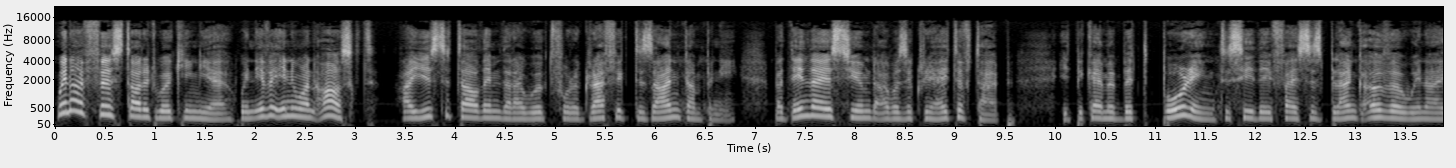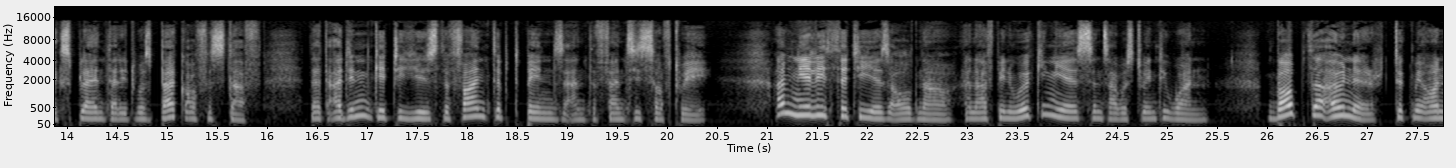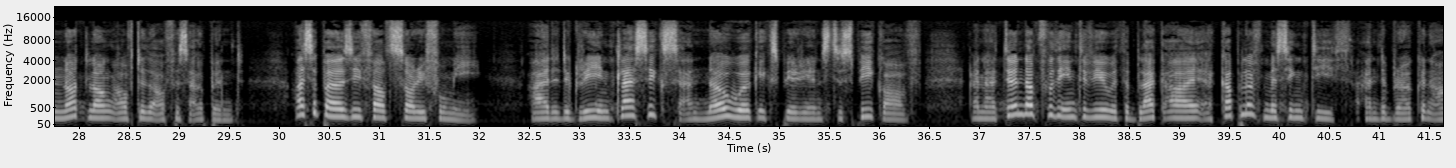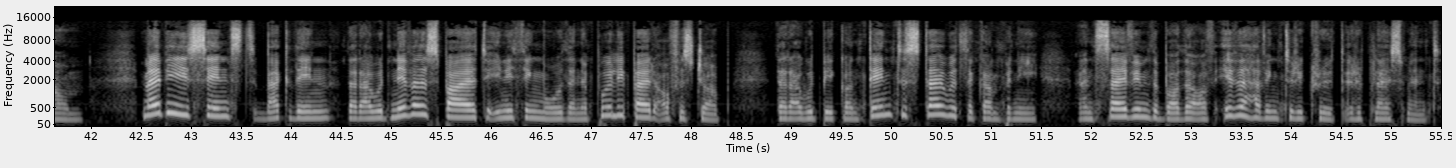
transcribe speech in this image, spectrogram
When I first started working here, whenever anyone asked, I used to tell them that I worked for a graphic design company, but then they assumed I was a creative type. It became a bit boring to see their faces blank over when I explained that it was back office stuff that I didn't get to use the fine tipped pens and the fancy software. I'm nearly 30 years old now, and I've been working here since I was 21. Bob, the owner, took me on not long after the office opened. I suppose he felt sorry for me. I had a degree in classics and no work experience to speak of, and I turned up for the interview with a black eye, a couple of missing teeth, and a broken arm. Maybe he sensed back then that I would never aspire to anything more than a poorly paid office job, that I would be content to stay with the company and save him the bother of ever having to recruit a replacement.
